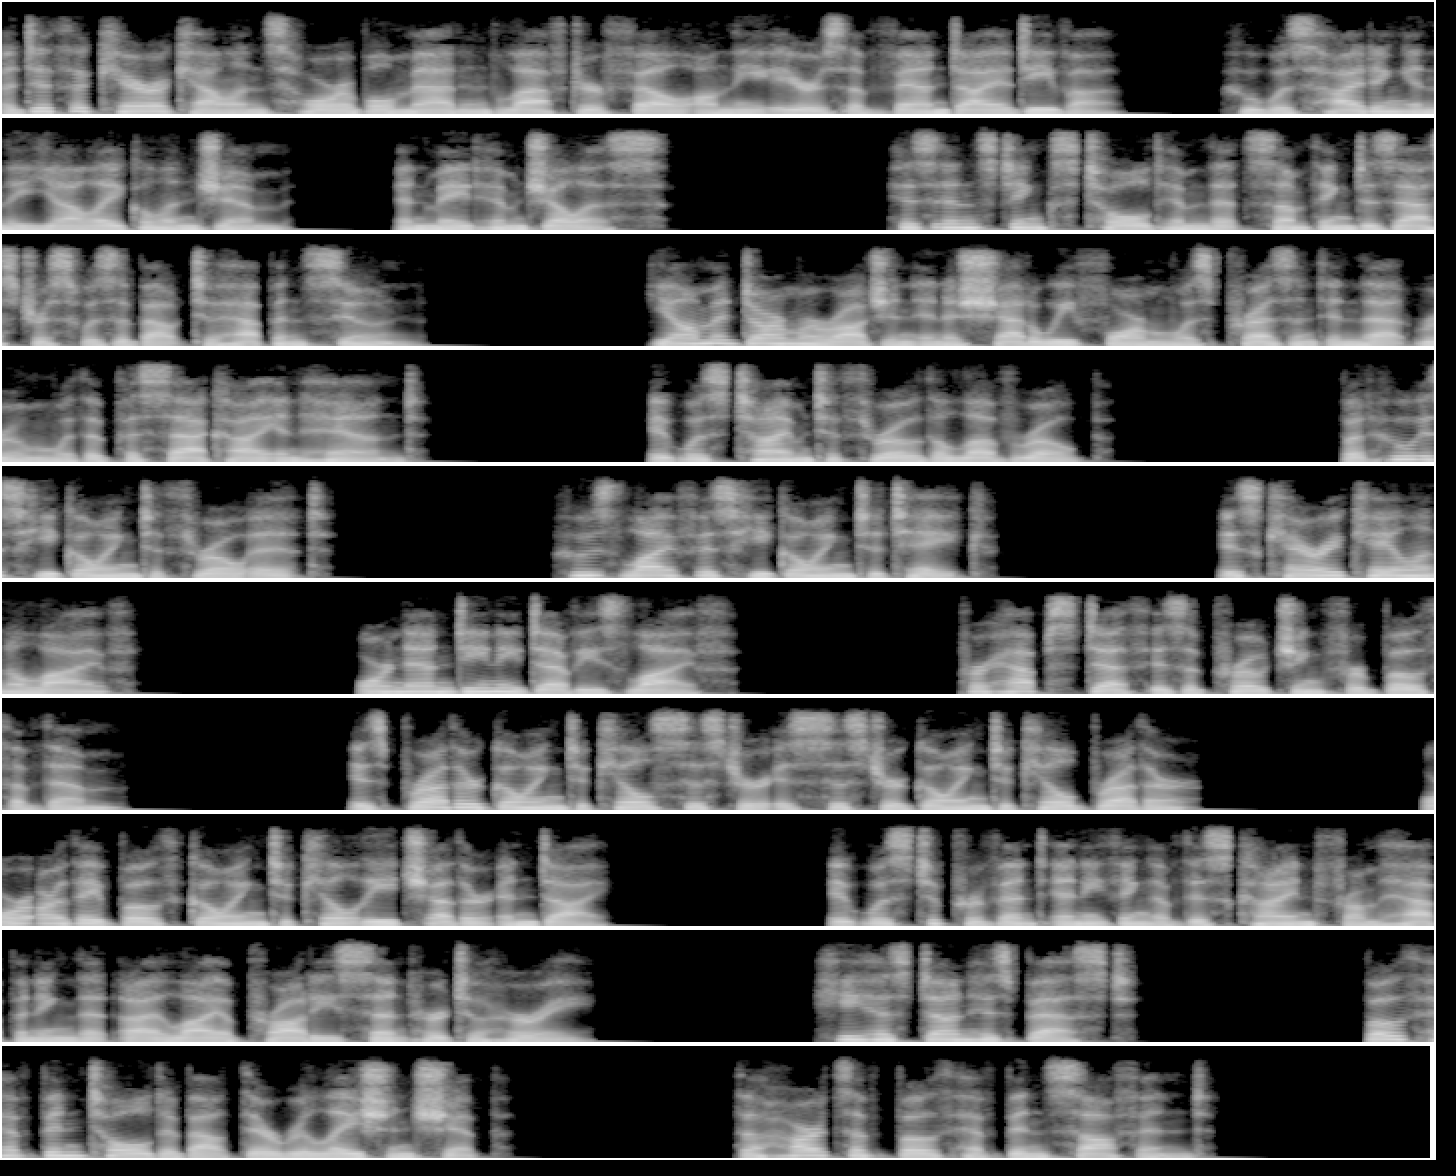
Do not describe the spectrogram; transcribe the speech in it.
Aditha Karikalan's horrible maddened laughter fell on the ears of Vandiyadeva, who was hiding in the Yalakalan gym, and made him jealous. His instincts told him that something disastrous was about to happen soon. Yamadharmarajan in a shadowy form was present in that room with a pasakai in hand. It was time to throw the love rope. But who is he going to throw it? Whose life is he going to take? Is Karikalan alive? Or Nandini Devi's life? Perhaps death is approaching for both of them? Is brother going to kill sister is sister going to kill brother? Or are they both going to kill each other and die? It was to prevent anything of this kind from happening that Ilaya Prati sent her to hurry. He has done his best. Both have been told about their relationship. The hearts of both have been softened.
